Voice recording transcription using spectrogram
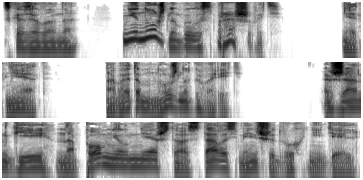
— сказала она. «Не нужно было спрашивать». «Нет-нет, об этом нужно говорить. Жан Ги напомнил мне, что осталось меньше двух недель.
